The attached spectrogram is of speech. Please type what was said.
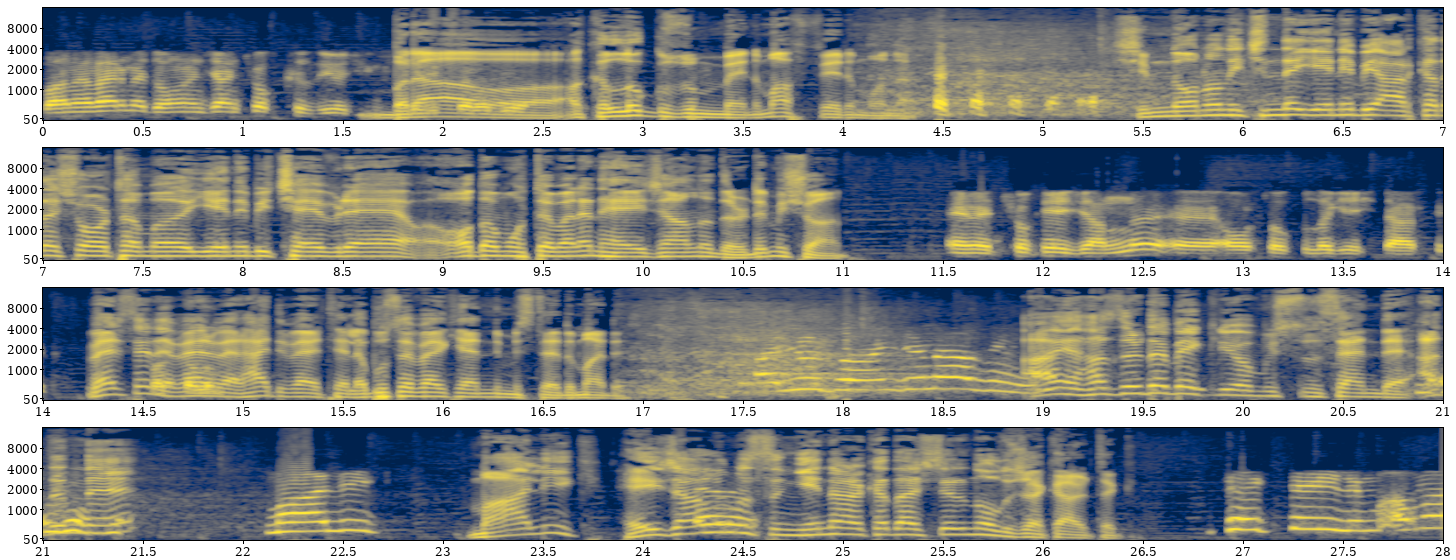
Bana verme Doğancan çok kızıyor çünkü. Bravo. Akıllı kuzum benim. Aferin ona. Şimdi onun içinde yeni bir arkadaş ortamı, yeni bir çevre. O da muhtemelen heyecanlıdır değil mi şu an? Evet çok heyecanlı. E, ortaokula geçti artık. Versene Bakalım. ver ver hadi ver tele. Bu sefer kendim istedim hadi. Alo Doğancan abi. Ay hazırda bekliyormuşsun sen de. Adın ne? Malik. Malik. Heyecanlı Evet. mısın? Yeni arkadaşların olacak artık. Pek değilim ama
